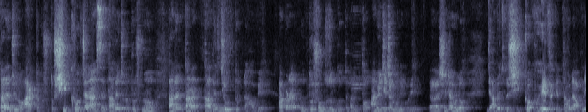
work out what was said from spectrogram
তাদের জন্য আরেকটা প্রশ্ন। তো শিক্ষক যারা আছেন, তাদের জন্য প্রশ্ন, তাদের, তারা, তাদের যে উত্তরটা হবে, আপনারা উত্তর সংযোজন করতে পারেন। তো আমি যেটা মনে করি সেটা হলো যে আপনি যদি শিক্ষক হয়ে থাকেন, তাহলে আপনি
